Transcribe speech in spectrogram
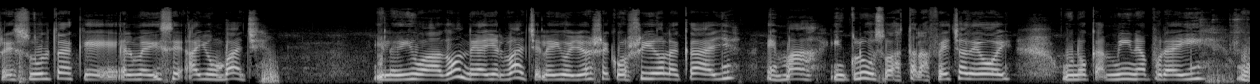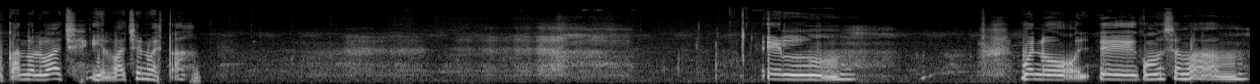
resulta que él me dice, hay un bache. Y le digo, ¿a dónde hay el bache? Le digo, yo he recorrido la calle es más, incluso hasta la fecha de hoy, uno camina por ahí buscando el bache y el bache no está. El, bueno, eh, ¿cómo se llama?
